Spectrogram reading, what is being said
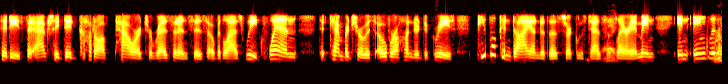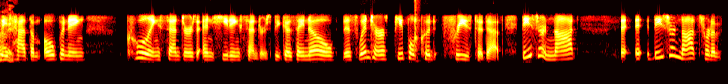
cities that actually did cut off power to residences over the last week when the temperature was over 100 degrees, people can die under those circumstances, Right. Larry. I mean, in England Right. we've had them opening cooling centers and heating centers because they know this winter people could freeze to death. These are not eh, eh, these are not sort of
